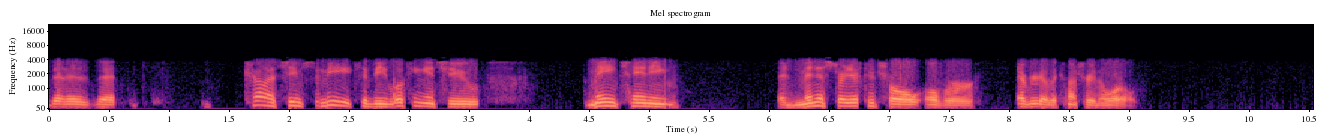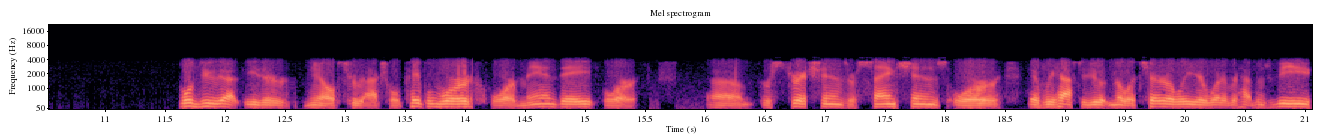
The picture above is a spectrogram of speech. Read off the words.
that is that kind of seems to me to be looking into maintaining administrative control over every other country in the world. We'll do that either, you know, through actual paperwork or mandate or um, restrictions or sanctions, or if we have to do it militarily or whatever it happens to be,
